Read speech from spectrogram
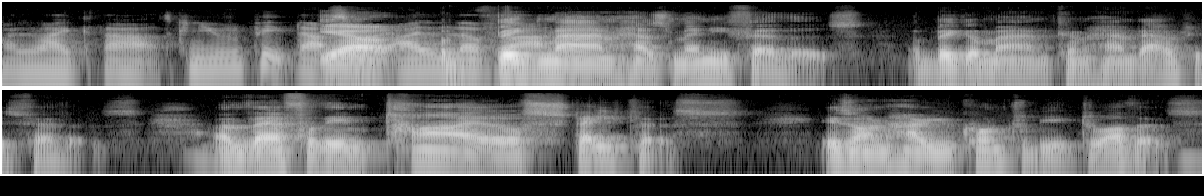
I like that. Can you repeat that? Yeah, Sorry, I love a big that. man has many feathers. A bigger man can hand out his feathers. And therefore, the entire status is on how you contribute to others.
